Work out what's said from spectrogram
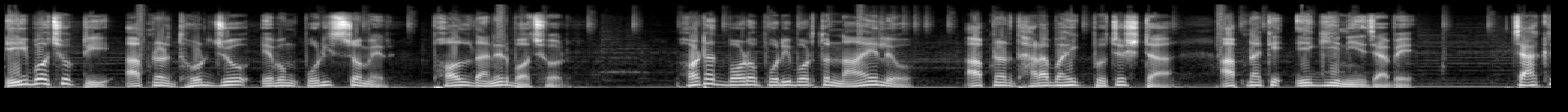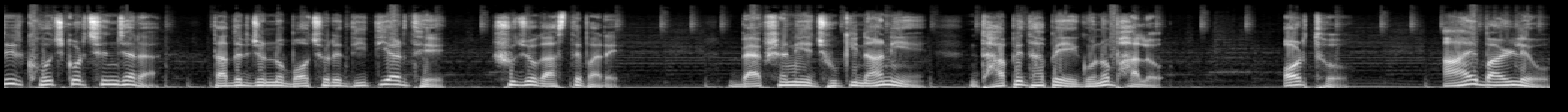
এই বছরটি আপনার ধৈর্য এবং পরিশ্রমের ফলদানের বছর। হঠাৎ বড় পরিবর্তন না এলেও আপনার ধারাবাহিক প্রচেষ্টা আপনাকে এগিয়ে নিয়ে যাবে। চাকরির খোঁজ করছেন যারা, তাদের জন্য বছরের দ্বিতীয়ার্ধে সুযোগ আসতে পারে। ব্যবসা নিয়ে ঝুঁকি না নিয়ে ধাপে ধাপে এগোনো ভালো। অর্থ, আয় বাড়লেও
